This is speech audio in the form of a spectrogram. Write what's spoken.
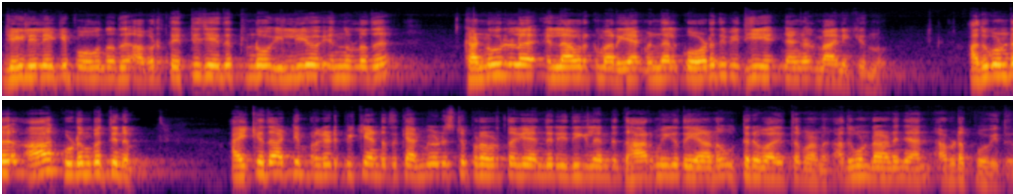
ജയിലിലേക്ക് പോകുന്നത്. അവർ തെറ്റ് ചെയ്തിട്ടുണ്ടോ ഇല്ലയോ എന്നുള്ളത് കണ്ണൂരിലെ എല്ലാവർക്കും അറിയാം. എന്നാൽ കോടതി വിധിയെ ഞങ്ങൾ മാനിക്കുന്നു. അതുകൊണ്ട് ആ കുടുംബത്തിനും ഐക്യദാർഢ്യം പ്രകടിപ്പിക്കേണ്ടത് കമ്മ്യൂണിസ്റ്റ് പ്രവർത്തക എന്ന രീതിയിൽ എന്റെ ധാർമ്മികതയാണ് ഉത്തരവാദിത്തമാണ്. അതുകൊണ്ടാണ് ഞാൻ അവിടെ പോയത്.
